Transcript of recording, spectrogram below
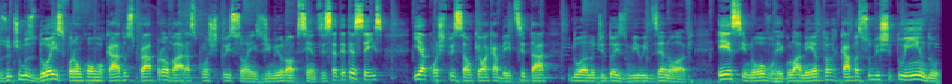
Os últimos dois foram convocados para aprovar as constituições de 1976 e a Constituição que eu acabei de citar, do ano de 2019. Esse novo regulamento acaba substituindo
